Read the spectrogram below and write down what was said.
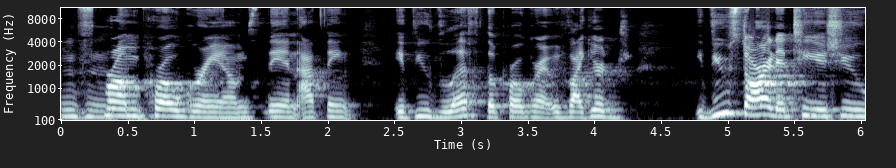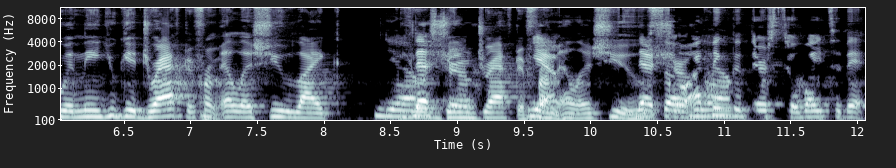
mm-hmm. from programs then i think if you've left the program if like you're if you start at tsu and then you get drafted from lsu like yeah, that's being true. drafted from. LSU. That's so true. I think that there's still weight to that.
